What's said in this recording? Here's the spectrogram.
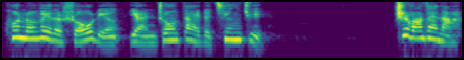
昆仑卫的首领眼中带着惊惧：“智王在哪？”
